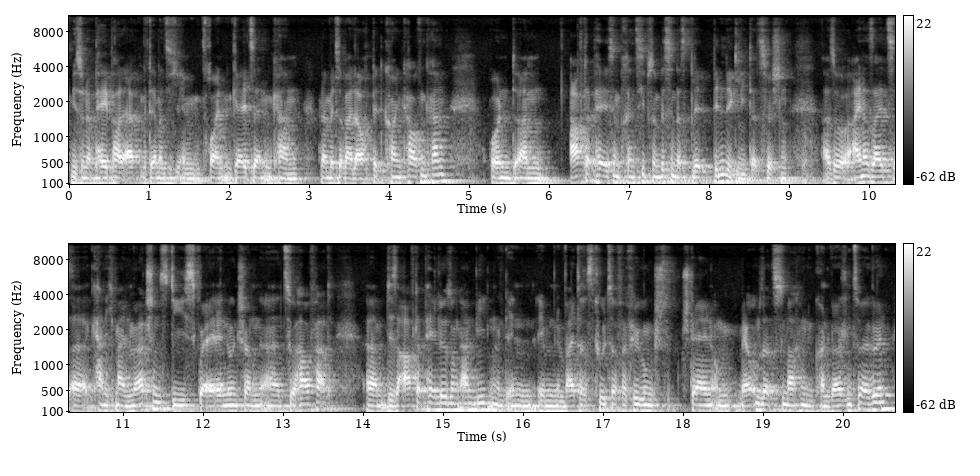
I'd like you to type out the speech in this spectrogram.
wie so eine PayPal-App, mit der man sich eben Freunden Geld senden kann oder mittlerweile auch Bitcoin kaufen kann. Und ähm, Afterpay ist im Prinzip so ein bisschen das Bindeglied dazwischen. Also einerseits äh, kann ich meinen Merchants, die Square nun schon äh, zuhauf hat, äh, diese Afterpay-Lösung anbieten und ihnen eben ein weiteres Tool zur Verfügung stellen, um mehr Umsatz zu machen, Conversion zu erhöhen.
